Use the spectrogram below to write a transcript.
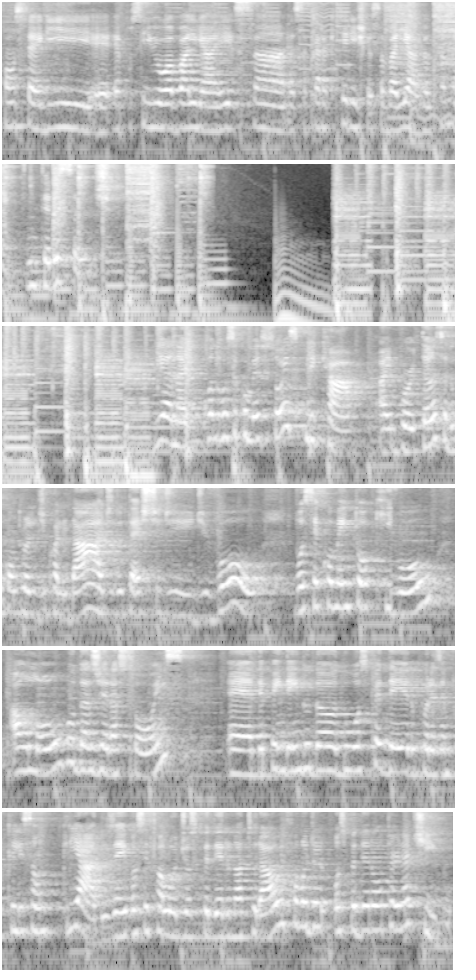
consegue... É, é possível avaliar essa, essa característica, essa variável também. Interessante. E Ana, quando você começou a explicar a importância do controle de qualidade, do teste de, de voo, você comentou que voo ao longo das gerações, é, dependendo do, do hospedeiro, por exemplo, que eles são criados. E aí você falou de hospedeiro natural e falou de hospedeiro alternativo.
